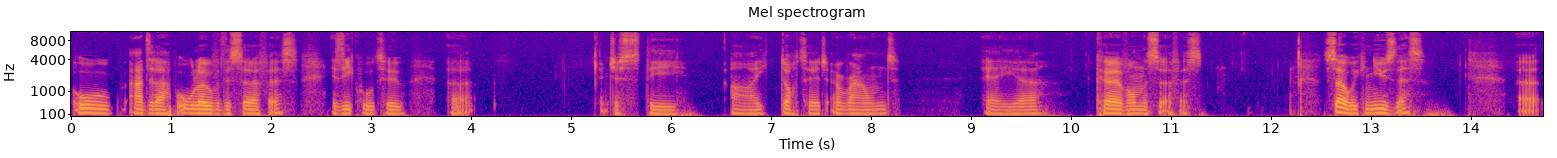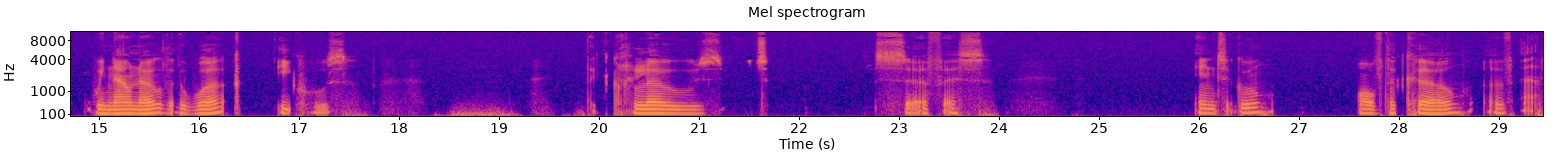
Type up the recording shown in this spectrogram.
all added up all over the surface is equal to uh, just the i dotted around a uh, curve on the surface. So we can use this. Uh, we now know that the work equals the closed surface integral of the curl of f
